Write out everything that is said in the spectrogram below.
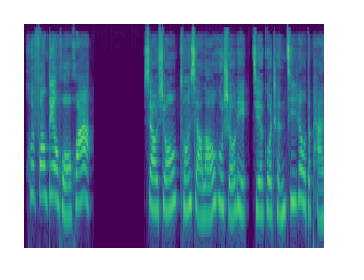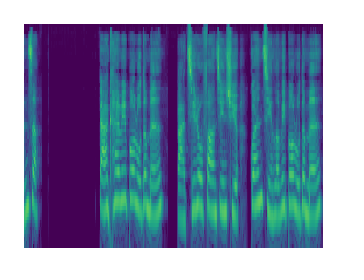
会放电火花。”小熊从小老虎手里接过盛鸡肉的盘子，打开微波炉的门，把鸡肉放进去，关紧了微波炉的门。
